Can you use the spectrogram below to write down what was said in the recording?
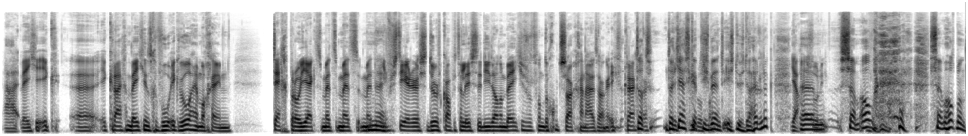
Ja, weet je, ik, eh, ik krijg een beetje het gevoel, ik wil helemaal geen tech-project met, met, met Nee. investeerders, durfkapitalisten, die dan een beetje een soort van de goedzak gaan uithangen. Ik krijg Dat, dat jij sceptisch bent is dus duidelijk. Ja, Ehm, sorry. Sam, Al Sam Altman,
